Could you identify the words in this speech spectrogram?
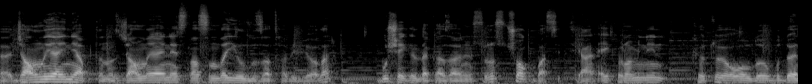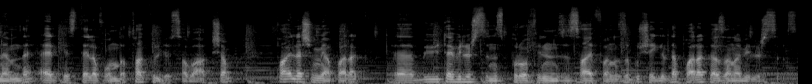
E, Canlı yayın yaptınız. Canlı yayın esnasında yıldız atabiliyorlar. Bu şekilde kazanıyorsunuz. Çok basit. Yani ekonominin kötü olduğu bu dönemde herkes telefonda takılıyor sabah akşam. Paylaşım yaparak e, büyütebilirsiniz profilinizi, sayfanızı. Bu şekilde para kazanabilirsiniz.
